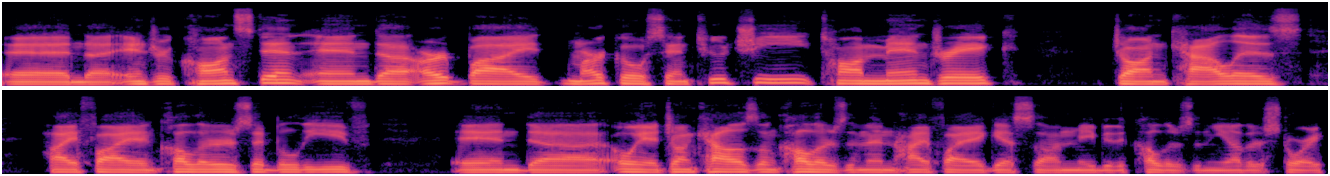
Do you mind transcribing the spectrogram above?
and uh, Andrew Constant, and uh, art by Marco Santucci, Tom Mandrake, John Kalisz, Hi-Fi and Colors, I believe and uh, oh yeah, John Kalisz on colors, and then Hi-Fi, I guess, on maybe the colors in the other story.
